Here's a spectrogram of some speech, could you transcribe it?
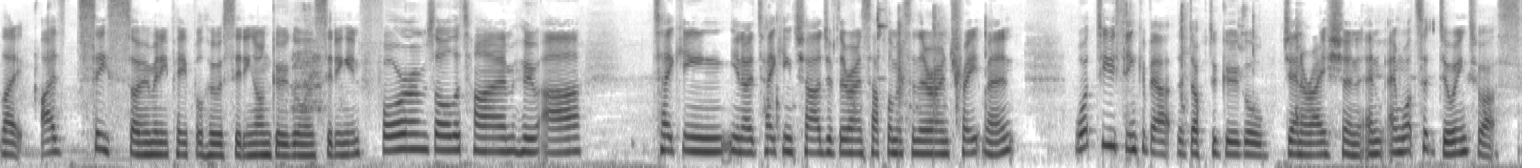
like I see so many people who are sitting on Google and sitting in forums all the time who are taking, you know, taking charge of their own supplements and their own treatment. What do you think about the Dr. Google generation and, and what's it doing to us?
